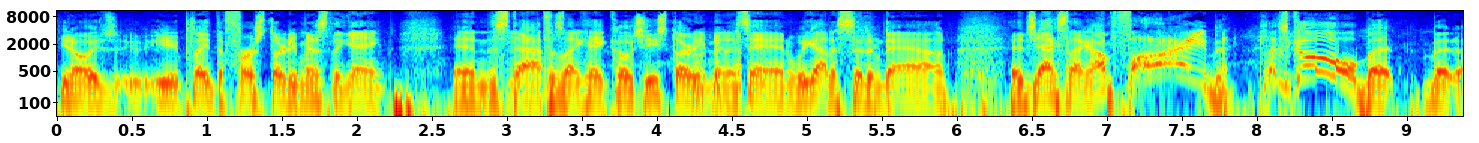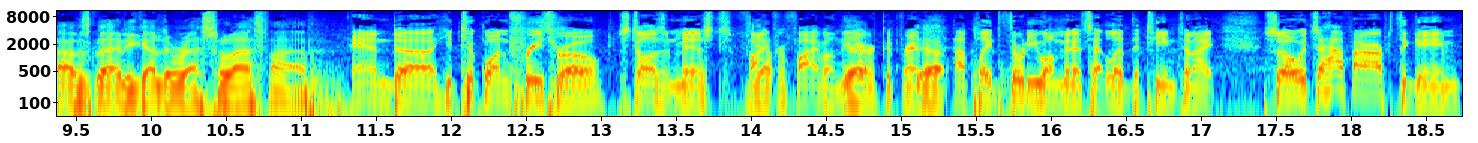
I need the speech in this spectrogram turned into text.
You know, you played the first 30 minutes of the game, and the staff is like, "Hey, coach, he's 30 minutes in. We got to sit him down." And Jack's like, "I'm fine. Let's go." But but I was glad he got the rest for the last five. And uh, he took one free throw, still hasn't missed. Five Yep. for five on the Yep. air. Good for him. Yep. Uh, played 31 minutes. That led the team tonight. So it's a half hour after the game,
